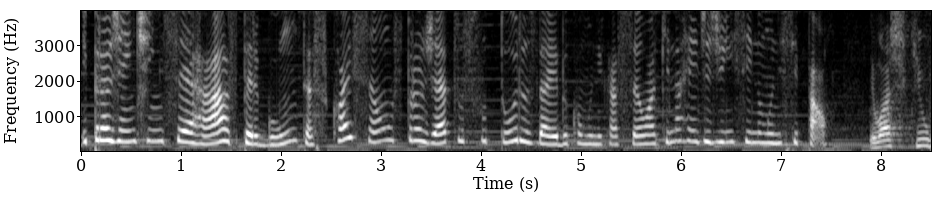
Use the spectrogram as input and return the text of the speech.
E para a gente encerrar as perguntas, quais são os projetos futuros da educomunicação aqui na rede de ensino municipal? Eu acho que o,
